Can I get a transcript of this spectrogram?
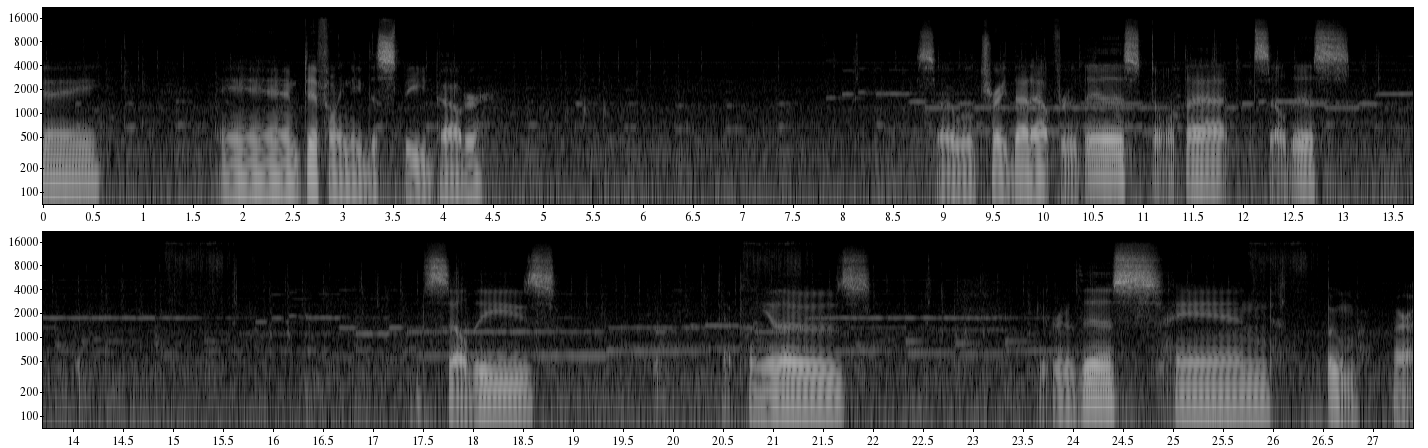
Okay. And definitely need the speed powder. So we'll trade that out for this. Don't want that. Sell this. Sell these. Got plenty of those. Get rid of this. And boom. Alright.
